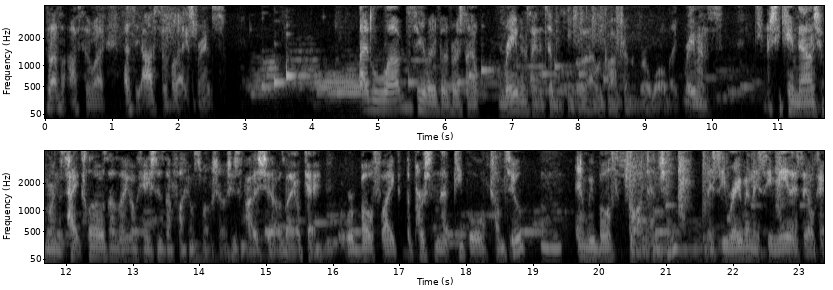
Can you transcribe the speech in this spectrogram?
So that's the opposite of what that's the opposite of what I experienced. I'd love to see everybody for the first time. Raven's like the typical girl that I would go after in the real world. Like Raven's she came down, she wearing the tight clothes. I was like, okay, she's a fucking smoke show. She's hot as shit. I was like, okay. We're both like the person that people come to Mm-hmm. and we both draw attention. They see Raven, they see me, they say, okay,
